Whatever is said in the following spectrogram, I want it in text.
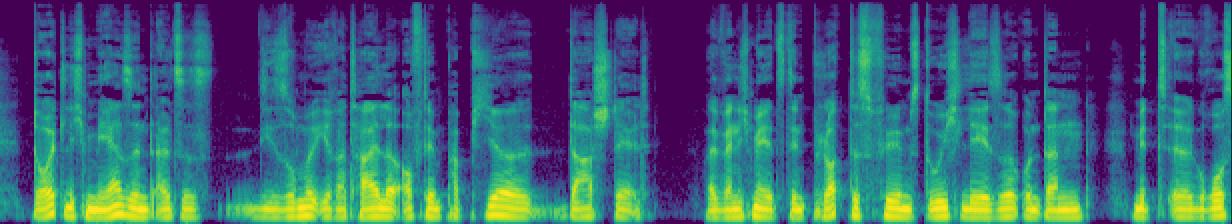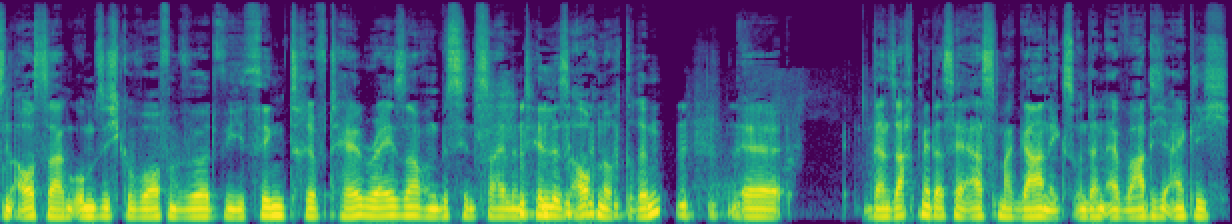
deutlich mehr sind, als es die Summe ihrer Teile auf dem Papier darstellt. Weil wenn ich mir jetzt den Plot des Films durchlese und dann mit äh, großen Aussagen um sich geworfen wird, wie Thing trifft Hellraiser und ein bisschen Silent Hill ist auch noch drin, äh, dann sagt mir das ja erstmal gar nichts und dann erwarte ich eigentlich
